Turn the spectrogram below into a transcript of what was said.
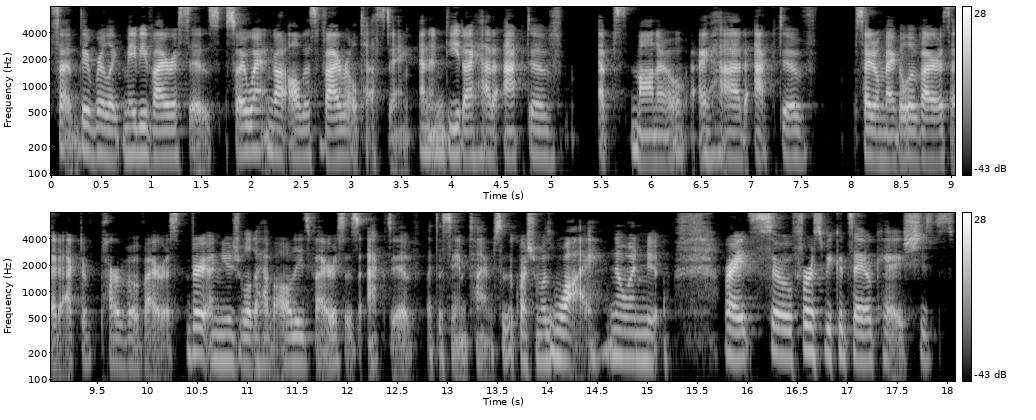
so they were like maybe viruses. So I went and got all this viral testing. And indeed, I had active Eps mono, I had active cytomegalovirus, I had active parvovirus. Very unusual to have all these viruses active at the same time. So the question was why? No one knew, right? So first we could say, okay, she's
